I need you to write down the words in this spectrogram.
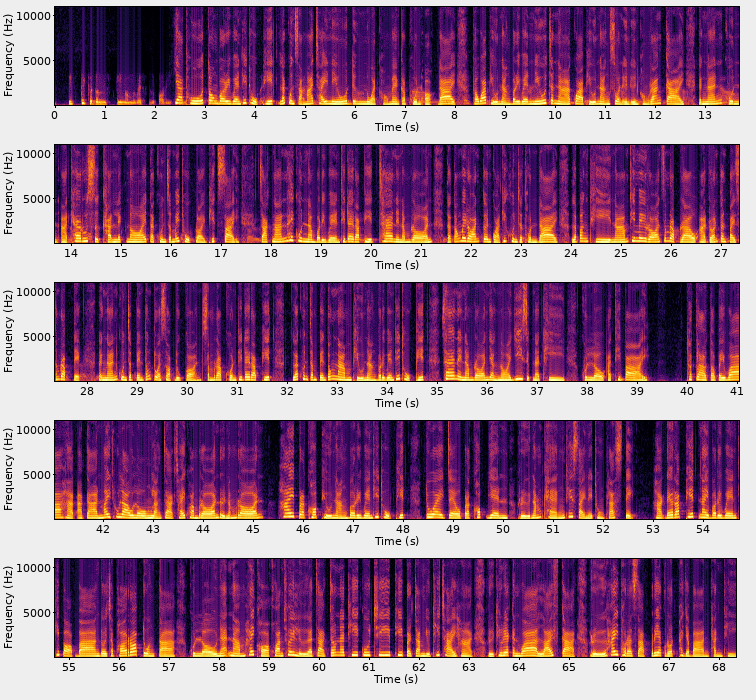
ยาถูตรงบริเวณที่ถูกพิษ และคุณสามารถใช้นิ้วดึงหนวดของแมงกระพุนออกได้ เพราะว่าผิวหนังบริเวณนิ้วจะหนากว่าผิวหนังส่วนอื่นๆ ของร่างกาย ดังนั้นคุณอาจแค่รู้สึกคันเล็กน้อย แต่คุณจะไม่ถูกปล่อยพิษใส่ จากนั้นให้คุณนำบริเวณที่ได้รับพิษแช่ในน้ำร้อน แต่ต้องไม่ร้อนเกินกว่าที่คุณจะทนได้ และบางทีน้ำที่ไม่ร้อนสำหรับเราอาจร้อนเกินไปสำหรับเด็ก ดังนั้นคุณจะเป็นต้องตรวจสอบดูก่อนอนสำหรับคนที่ได้รับพิษ และคุณจำเป็นต้องนำผิวหนังบริเวณที่ถูกพิษ แช่ในน้ำร้อนอย่างน้อย 20 นาที คุณโลอธิบายเธอกล่าวต่อไปว่าหากอาการไม่ทุเลาลงหลังจากใช้ความร้อนหรือน้ำร้อน ให้ประครบผิวหนังบริเวณที่ถูกพิษ ด้วยเจลประครบเย็นหรือน้ำแข็งที่ใส่ในถุงพลาสติก หากได้รับพิษในบริเวณที่บอบบาง โดยเฉพาะรอบดวงตา คุณโลแนะนำให้ขอความช่วยเหลือจากเจ้าหน้าที่กู้ชีพที่ประจำอยู่ที่ชายหาด หรือที่เรียกกันว่าไลฟ์การ์ดหรือให้โทรศัพท์เรียกรถพยาบาลทันที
